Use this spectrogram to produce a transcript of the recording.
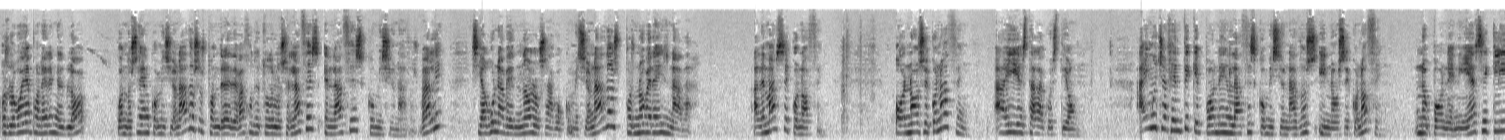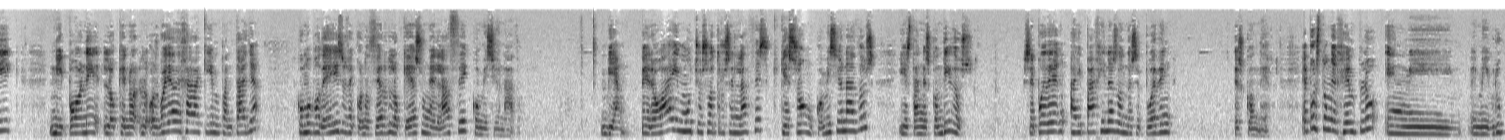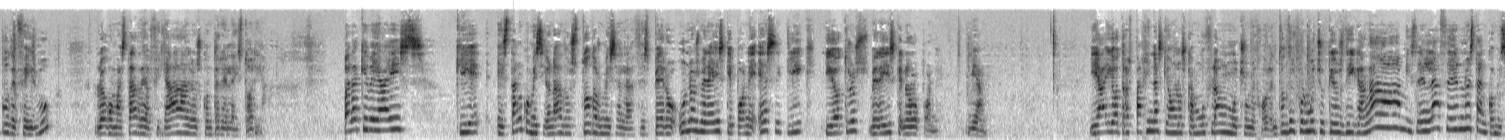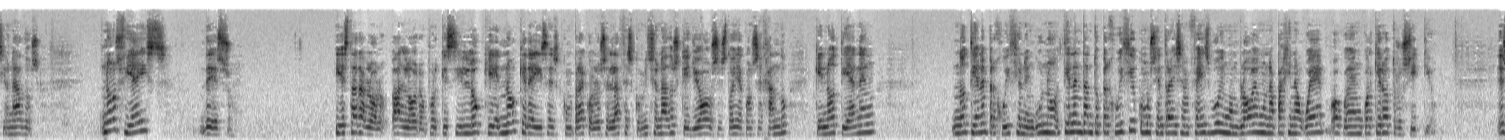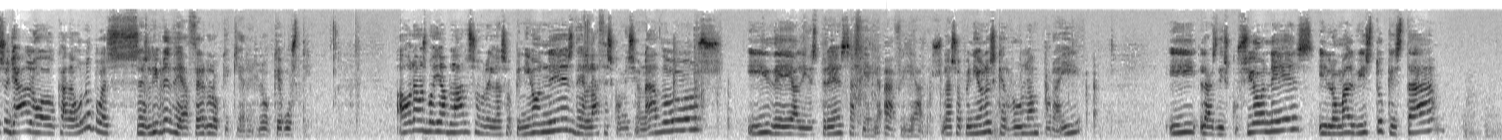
os lo voy a poner en el blog. Cuando sean comisionados os pondré debajo de todos los enlaces, enlaces comisionados, ¿vale? Si alguna vez no los hago comisionados, pues no veréis nada. Además se conocen. O no se conocen. Ahí está la cuestión. Hay mucha gente que pone enlaces comisionados y no se conocen. No pone ni ese clic, ni pone lo que no... Os voy a dejar aquí en pantalla cómo podéis reconocer lo que es un enlace comisionado. Bien, pero hay muchos otros enlaces que son comisionados y están escondidos. Se pueden, hay páginas donde se pueden esconder. He puesto un ejemplo en mi, en mi grupo de Facebook, luego más tarde al final os contaré la historia, para que veáis que están comisionados todos mis enlaces, pero unos veréis que pone ese clic y otros veréis que no lo pone. Bien. Y hay otras páginas que aún los camuflan mucho mejor. Entonces, por mucho que os digan, ah, mis enlaces no están comisionados, no os fiéis de eso. Y estar al oro, al oro, porque si lo que no queréis es comprar con los enlaces comisionados, que yo os estoy aconsejando, que no tienen no tienen perjuicio ninguno. Tienen tanto perjuicio como si entráis en Facebook, en un blog, en una página web o en cualquier otro sitio. Eso ya lo, cada uno pues es libre de hacer lo que quiere, lo que guste. Ahora os voy a hablar sobre las opiniones de enlaces comisionados y de AliExpress afiliados. Las opiniones que rulan por ahí y las discusiones y lo mal visto que está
